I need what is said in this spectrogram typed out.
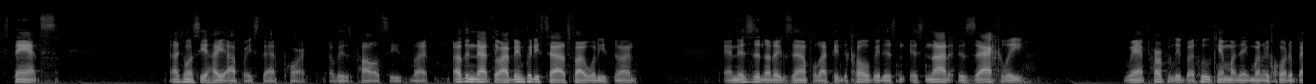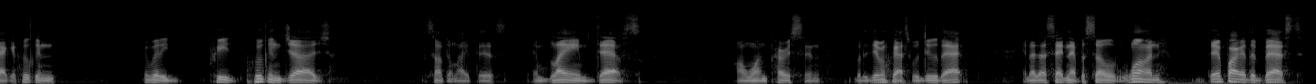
stance. I just want to see how he operates that part of his policies. But other than that, though, I've been pretty satisfied with what he's done. And this is another example. I think the COVID is is not exactly ran perfectly, but who can run a quarterback and who can, can really pre who can judge something like this and blame deaths on one person? But the Democrats will do that. And as I said in episode one, they're probably the best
